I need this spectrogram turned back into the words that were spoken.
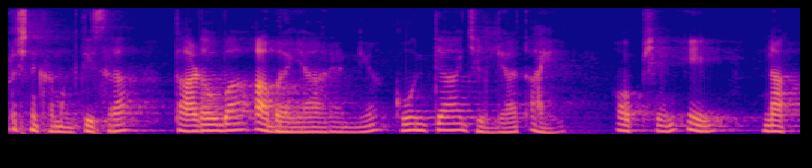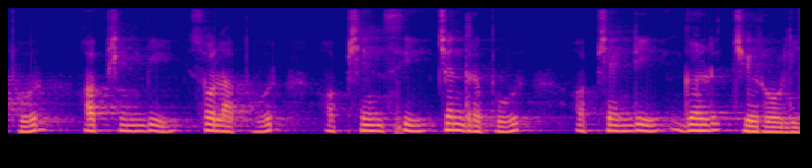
प्रश्न क्रमांक तिसरा ताडोबा अभयारण्य कोणत्या जिल्ह्यात आहे option A Nagpur option B Solapur option C Chandrapur option D Gadchiroli.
